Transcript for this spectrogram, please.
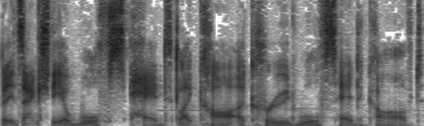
but it's actually a wolf's head, like car a crude wolf's head carved.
